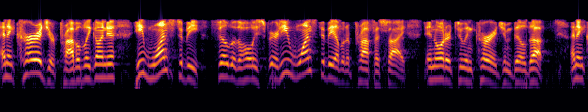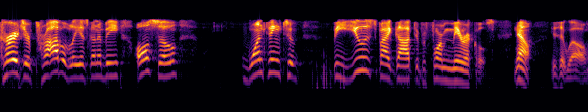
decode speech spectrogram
An encourager probably going to, he wants to be filled with the Holy Spirit. He wants to be able to prophesy in order to encourage and build up. An encourager probably is going to be also wanting to be used by God to perform miracles. Now, you say, well,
